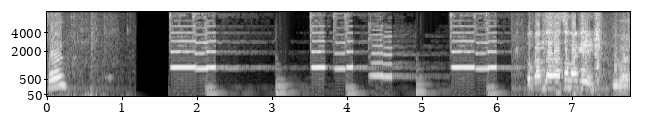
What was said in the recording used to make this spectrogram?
চলেন। দোকানদার আছে নাকি? ভাই।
